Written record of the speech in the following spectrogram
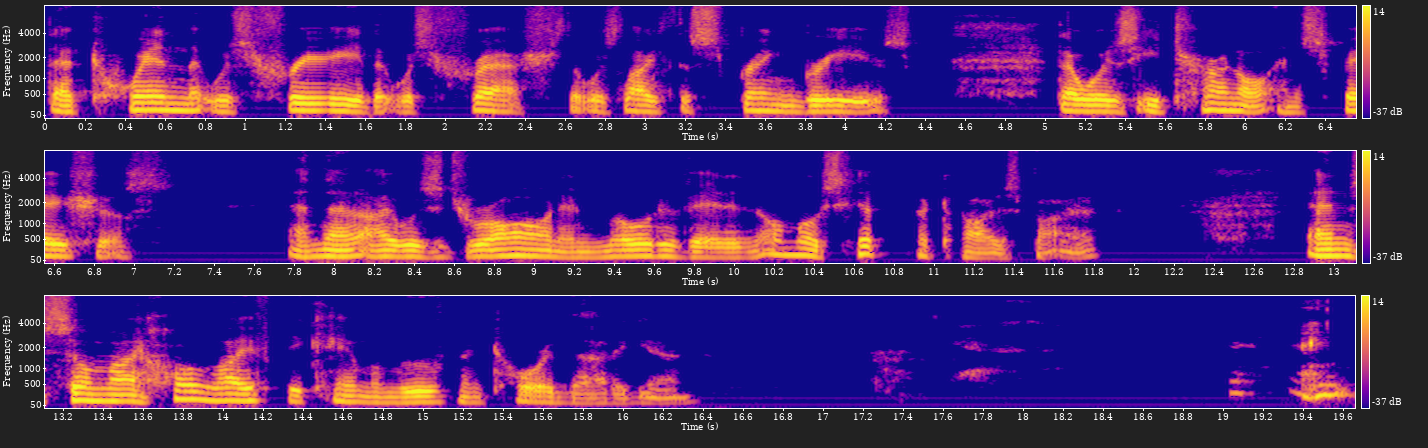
that twin that was free, that was fresh, that was like the spring breeze, that was eternal and spacious, and that I was drawn and motivated and almost hypnotized by it. And so my whole life became a movement toward that again. Yes. And,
